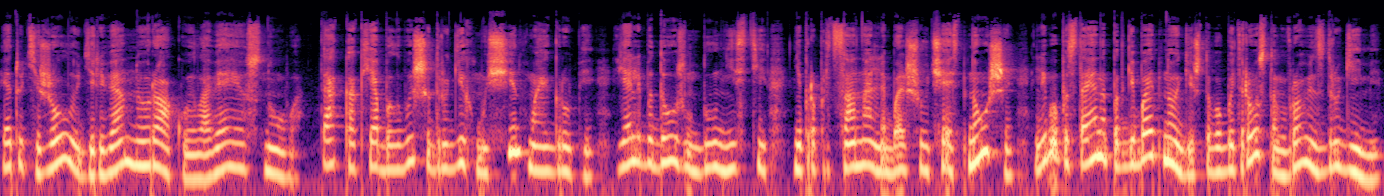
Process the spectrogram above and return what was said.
эту тяжелую деревянную раку и ловя ее снова. Так как я был выше других мужчин в моей группе, я либо должен был нести непропорционально большую часть ноши, либо постоянно подгибать ноги, чтобы быть ростом вровень с другими.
